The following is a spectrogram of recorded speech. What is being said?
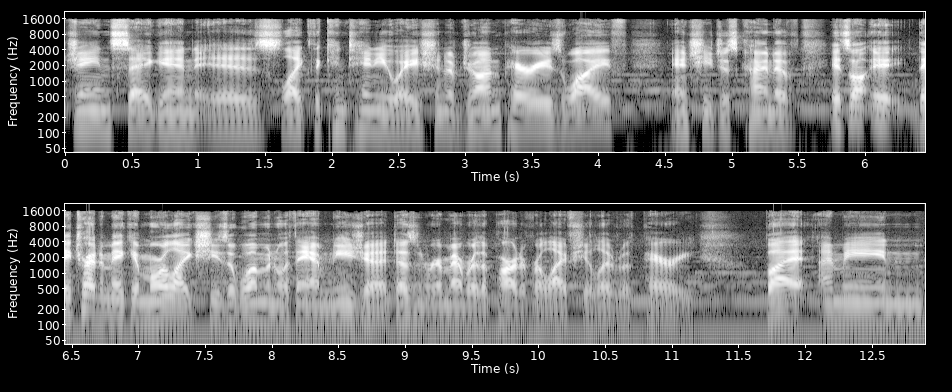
Jane Sagan is like the continuation of John Perry's wife, and she just kind of it's it, they try to make it more like she's a woman with amnesia, doesn't remember the part of her life she lived with Perry. But I mean,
